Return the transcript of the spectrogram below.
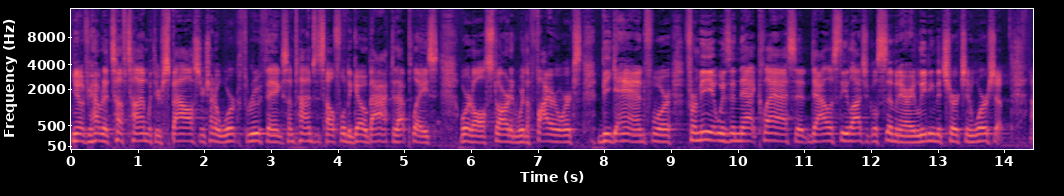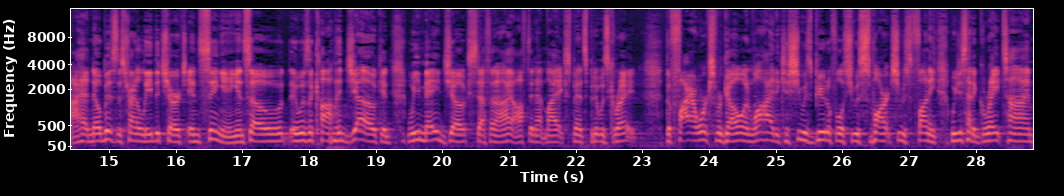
You know, if you're having a tough time with your spouse and you're trying to work through things, sometimes it's helpful to go back to that place where it all started, where the fireworks began. For, for me, it was in that class at Dallas Theological Seminary, leading the church in worship. I had no business trying to lead the church in singing. And so it was a common joke. And we made jokes, Steph and I, often at my expense, but it was great. The fireworks were going. Why? Because she was beautiful. She was smart. She was funny. We just had a great time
